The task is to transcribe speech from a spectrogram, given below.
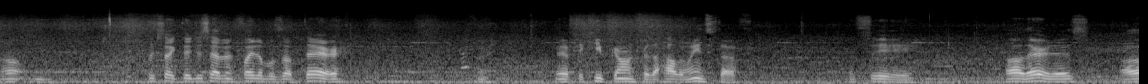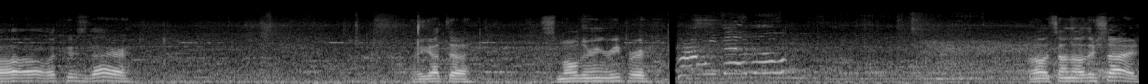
Oh, looks like they just have inflatables up there. We have to keep going for the Halloween stuff. Let's see. Oh, there it is. Oh, look who's there. We got the Smoldering Reaper. Oh, it's on the other side.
